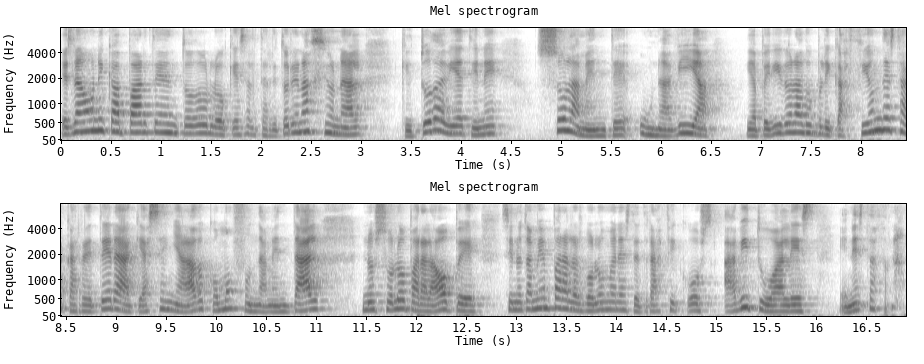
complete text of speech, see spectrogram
es la única parte en todo lo que es el territorio nacional que todavía tiene solamente una vía y ha pedido la duplicación de esta carretera que ha señalado como fundamental no solo para la OPE, sino también para los volúmenes de tráficos habituales en esta zona.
